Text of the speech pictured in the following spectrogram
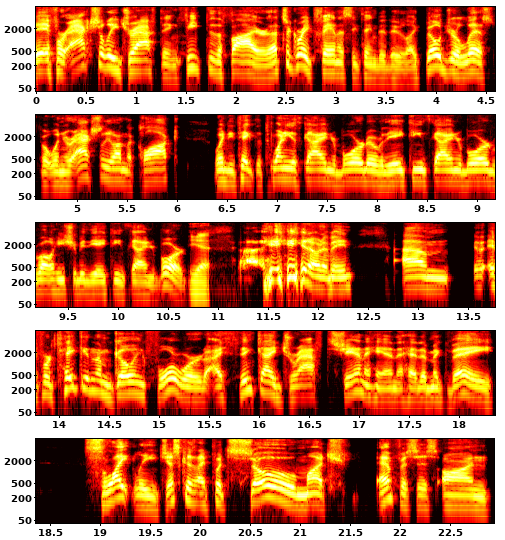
if we're actually drafting feet to the fire, that's a great fantasy thing to do. Like build your list, but when you're actually on the clock, when you take the 20th guy on your board over the 18th guy on your board, well, he should be the 18th guy on your board. Yeah, uh, you know what I mean. Um, if we're taking them going forward, I think I draft Shanahan ahead of McVay slightly just because I put so much emphasis on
